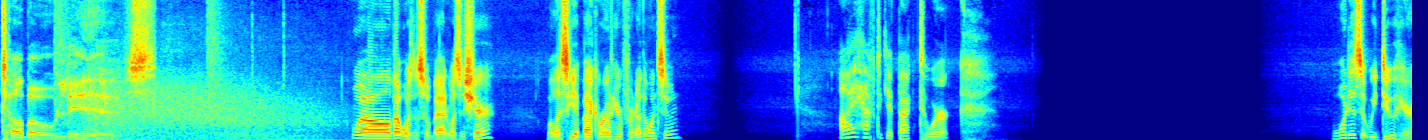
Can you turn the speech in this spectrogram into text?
Tubbo lives. Well, that wasn't so bad, was it, Cher? Will I see you back around here for another one soon? I have to get back to work. What is it we do here,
